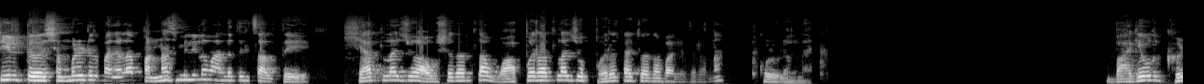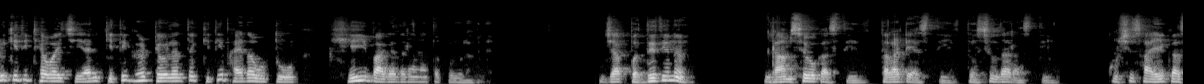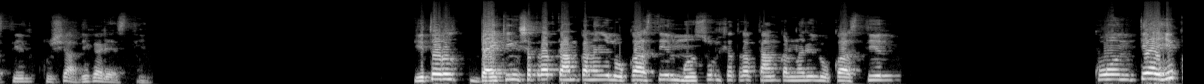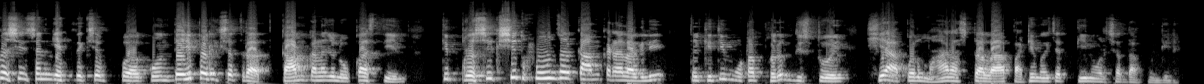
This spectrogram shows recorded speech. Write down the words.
टिल्ट शंभर लिटर पाण्याला पन्नास मिलीनं मारलं तरी चालतंय. ह्यातला जो औषधांतला वापरातला जो फरक आहे तो आता बागायतदारांना कळू लागलाय. बागेवर घड किती ठेवायची आणि किती घड ठेवल्यानंतर किती फायदा होतो हेही बागायतदारांना आता कळू लागलंय. ज्या पद्धतीनं ग्रामसेवक असतील तलाटे असतील तहसीलदार असतील कृषी सहाय्यक असतील कृषी अधिकारी असतील. इतर बँकिंग क्षेत्रात काम करणारे लोक असतील महसूल क्षेत्रात काम करणारी लोक असतील कोणत्याही प्रशिक्षण घेतले कोणत्याही परिक्षेत्रात काम करणारे लोक असतील ती प्रशिक्षित होऊन जर काम करायला लागली तर किती मोठा फरक दिसतोय हे आपण महाराष्ट्राला पाठिंबाच्या तीन वर्षात दाखवून दिले.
